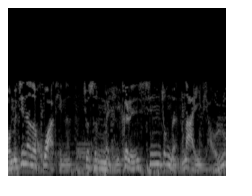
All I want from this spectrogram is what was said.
我们今天的话题呢，就是每一个人心中的那一条路。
